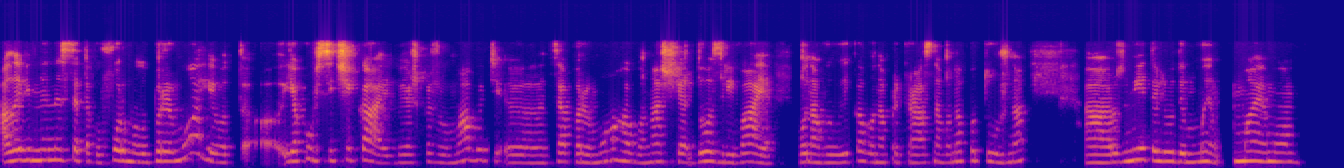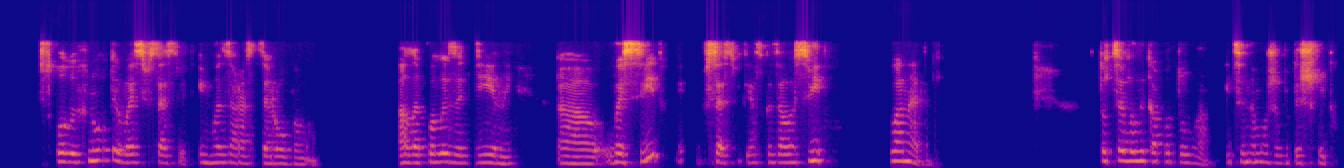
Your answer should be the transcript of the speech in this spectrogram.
але він не несе таку формулу перемоги, от, е, яку всі чекають. Бо я ж кажу, мабуть, е, ця перемога вона ще дозріває, вона велика, вона прекрасна, вона потужна. Розумієте, люди, ми маємо сколихнути весь всесвіт, і ми зараз це робимо. Але коли задіяний е, весь світ, всесвіт, я сказала, світ, планета, то це велика потуга, і це не може бути швидко.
